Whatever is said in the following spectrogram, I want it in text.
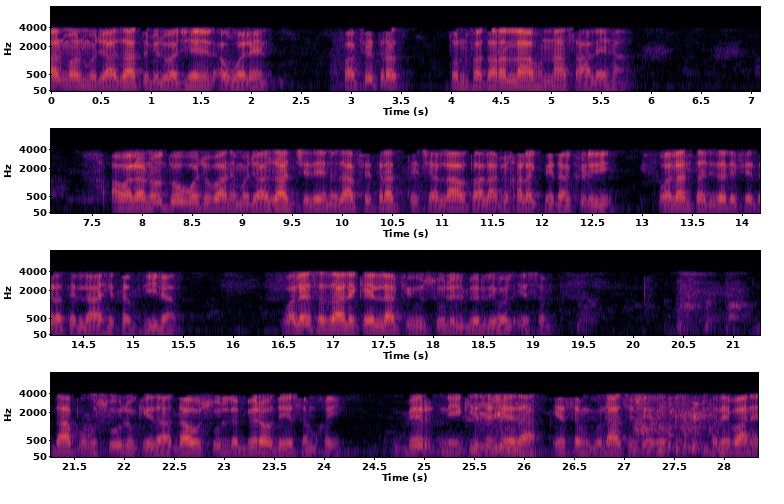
علم المجازات بالوجهين الاولين ففطره فطر الله الناس عليها اولنو دو وجبان مجازات چې دین دا فطرت ته چې الله تعالی به خلق پیدا کړی دي ولن تجد لفطرت الله تبديلا وليس ذلك الا في اصول البر والاسم دا په اصول کې دا دا اصول د بر او د اسم خي بر نیکی څه شي دا اسم ګناه څه شي دی په دې باندې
